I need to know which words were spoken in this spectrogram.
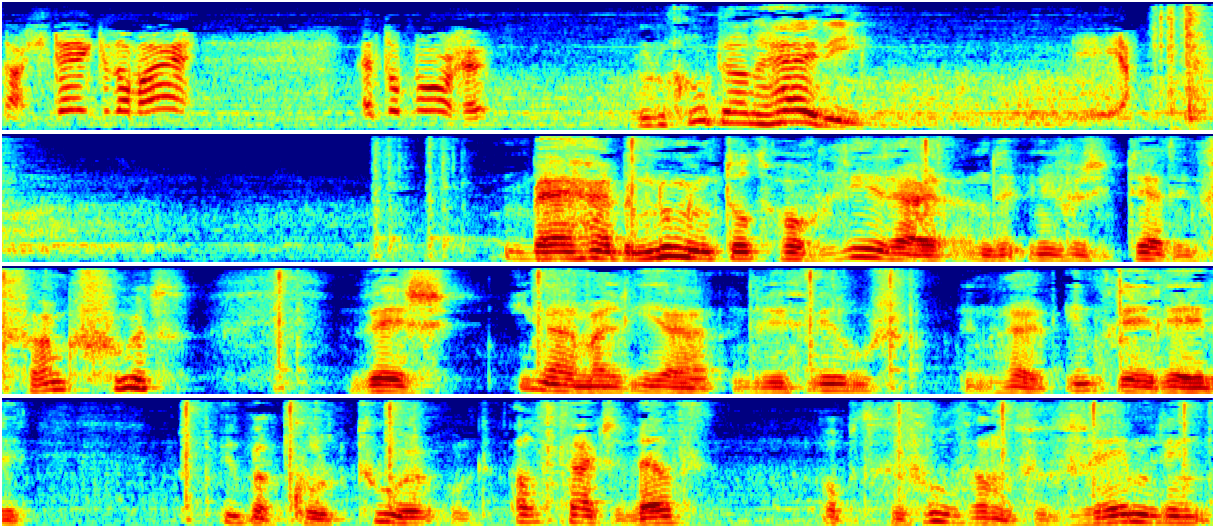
nou, sterkte dan maar. En tot morgen. Doe de groet aan Heidi. Ja. Bij haar benoeming tot hoogleraar aan de Universiteit in Frankfurt wees Ina Maria Greverus in haar intrerede über Kultur und Alltagswelt op het gevoel van vervreemding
